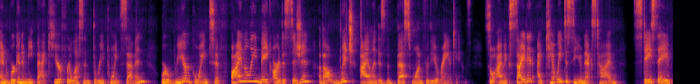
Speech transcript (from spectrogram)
and we're going to meet back here for lesson 3.7, where we are going to finally make our decision about which island is the best one for the orangutans. So I'm excited. I can't wait to see you next time. Stay safe,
